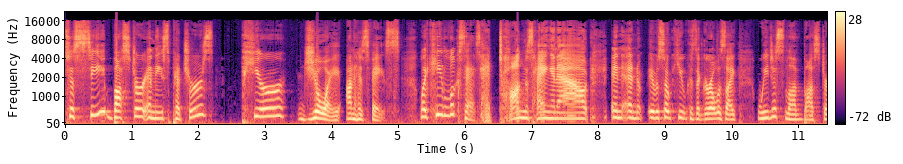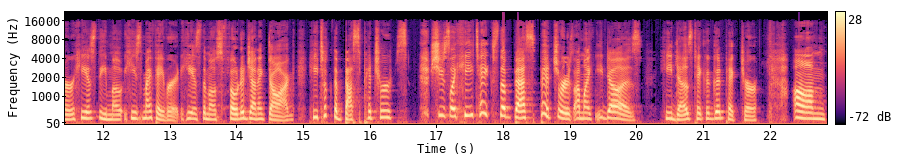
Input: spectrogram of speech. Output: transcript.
to see Buster in these pictures, pure joy on his face. Like he looks at his head, tongues hanging out. And and it was so cute because the girl was like, We just love Buster. He is the mo he's my favorite. He is the most photogenic dog. He took the best pictures. She's like, he takes the best pictures. I'm like, he does. He does take a good picture. Um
